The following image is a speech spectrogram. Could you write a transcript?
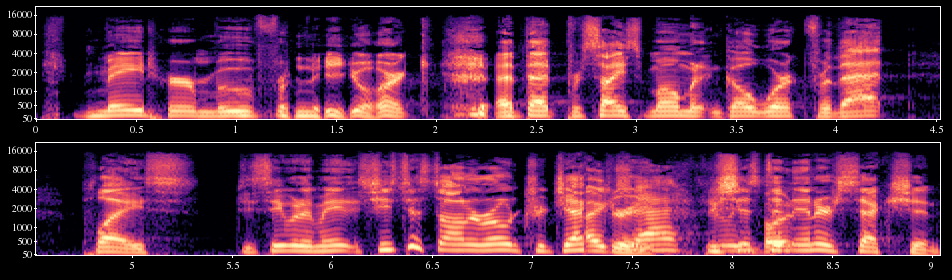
made her move from New York at that precise moment and go work for that place. Do you see what I mean? She's just on her own trajectory. Exactly, There's just an intersection.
